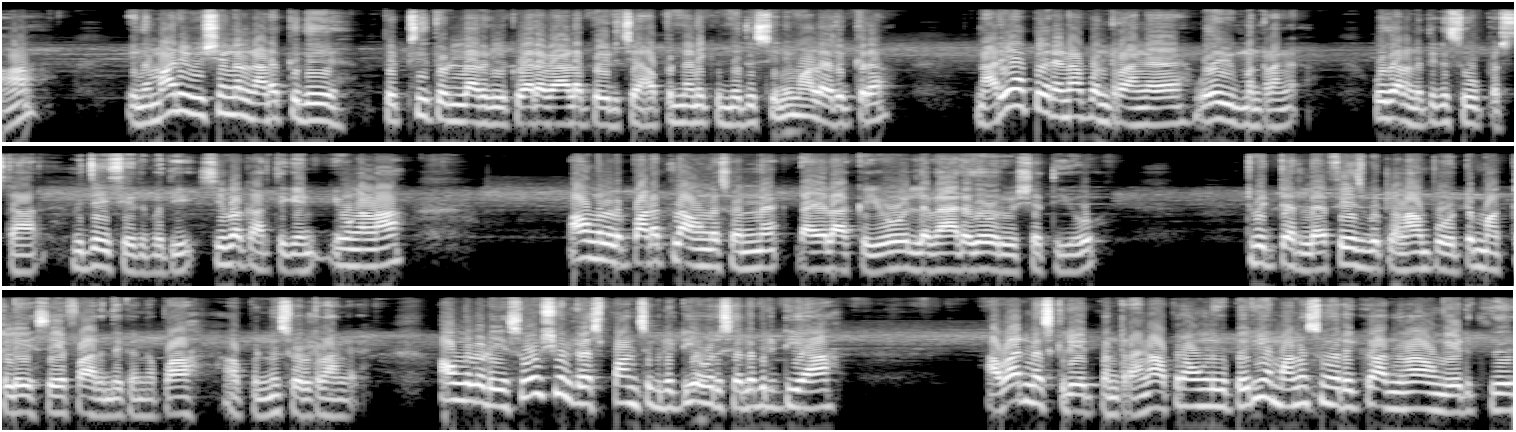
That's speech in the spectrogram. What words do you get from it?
இந்த மாதிரி விஷயங்கள் நடக்குது. பெப்சி தொழிலாளர்களுக்கு வேற வேலை போயிடுச்சு அப்படின்னு நினைக்கும் போது சினிமாவில் இருக்கிற நிறைய பேர் என்ன பண்றாங்க? உதவி பண்றாங்க. உதாரணத்துக்கு சூப்பர் ஸ்டார் விஜய் சேதுபதி சிவகார்த்திகேயன் இவங்கெல்லாம் அவங்களோட படத்தில் அவங்க சொன்ன டயலாக்கையோ இல்லை வேறு ஏதோ ஒரு விஷயத்தையோ ட்விட்டரில் ஃபேஸ்புக்லலாம் போட்டு மக்களே சேஃபாக இருந்துக்கங்கப்பா அப்படின்னு சொல்கிறாங்க அவங்களுடைய சோஷியல் ரெஸ்பான்சிபிலிட்டியை ஒரு செலிபிரிட்டியாக அவேர்னஸ் க்ரியேட் பண்ணுறாங்க அப்புறம் அவங்களுக்கு பெரிய மனசும் இருக்குது அதனால் அவங்க எடுத்து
